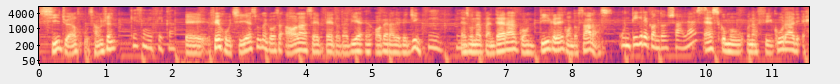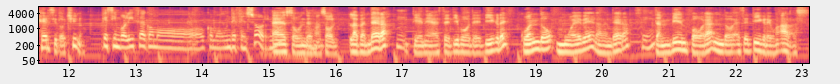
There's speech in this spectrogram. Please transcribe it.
席卷虎藏身。 ¿Qué significa? Eh, 飞虎旗 es una cosa, ahora se ve todavía en ópera de Beijing. Mm, mm. Es una bandera con tigre con dos alas. Un tigre con dos alas Es como una figura de ejército chino. que simboliza como, como un defensor, ¿no? Eso, un defensor. La bandera Mm. tiene este tipo de tigre. Cuando mueve la bandera, Sí. también volando ese tigre con alas.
